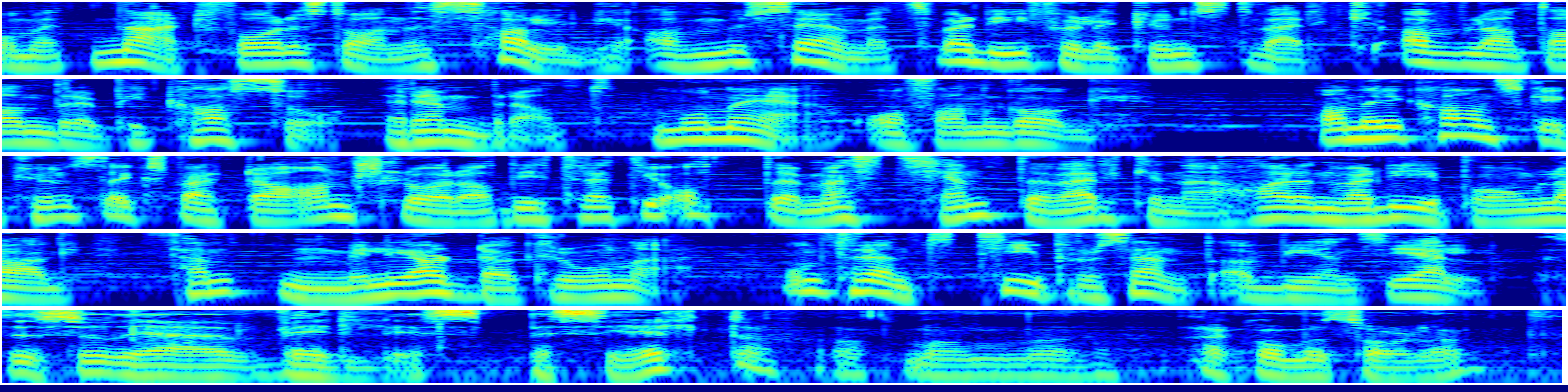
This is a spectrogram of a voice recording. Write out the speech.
om et nært forestående salg av museumets verdifulle kunstverk av bl.a. Picasso, Rembrandt, Monet og van Gogh. Amerikanske kunsteksperter anslår at de 38 mest kjente verkene har en verdi på om lag 15 milliarder kroner. Omtrent 10% av byens gjeld. Jeg syns jo det er veldig spesielt da, at man eh, er kommet så langt.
